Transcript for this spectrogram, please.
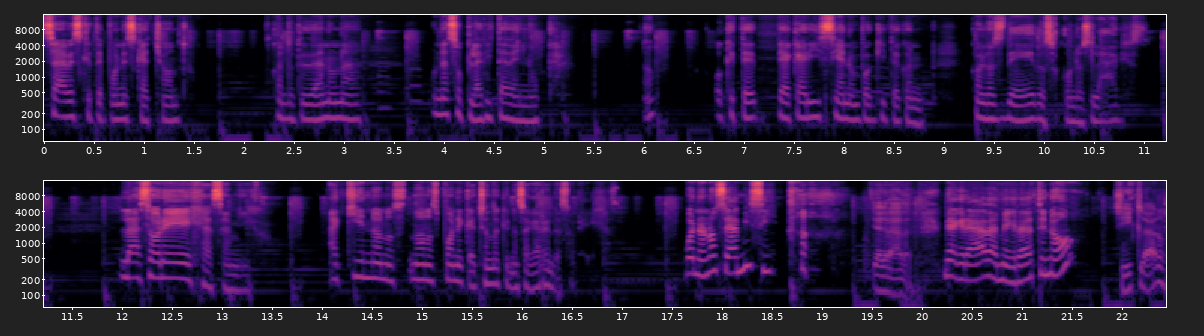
sabes que te pones cachondo. Cuando te dan una, una sopladita de nuca, ¿no? O que te, te acarician un poquito con, con los dedos o con los labios. Las orejas, amigo. ¿A quién no nos, no nos pone cachondo que nos agarren las orejas? Bueno, no sé, a mí sí. ¿Te agrada? Me agrada, me agrada, ¿te no? Sí, claro.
